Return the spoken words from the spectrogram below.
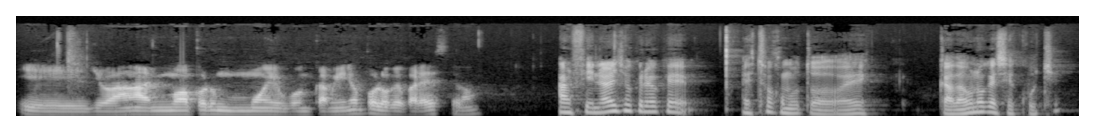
Y Joan ahora mismo va por un muy buen camino, por lo que parece. Al final yo creo que esto como todo es cada uno que se escuche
